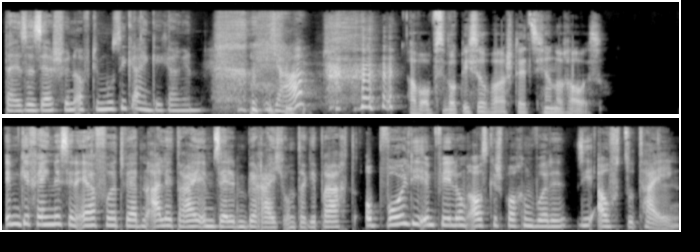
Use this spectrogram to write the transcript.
Da ist er sehr schön auf die Musik eingegangen. Ja? Aber ob es wirklich so war, stellt sich ja noch raus. Im Gefängnis in Erfurt werden alle drei im selben Bereich untergebracht, obwohl die Empfehlung ausgesprochen wurde, sie aufzuteilen.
